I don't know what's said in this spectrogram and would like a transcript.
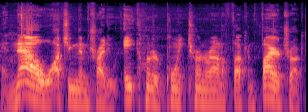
And now watching them try to 800 point turn around a fucking fire truck,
